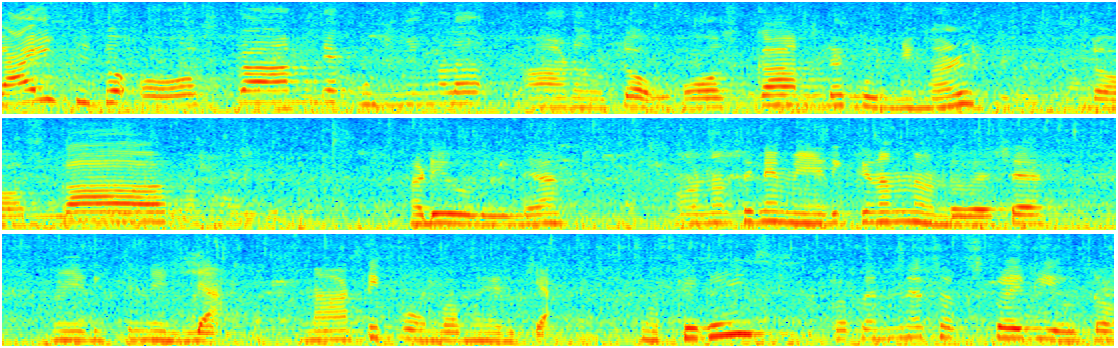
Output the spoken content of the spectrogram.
ഗൈസ് ഇത് ഓസ്കാറിന്റെ കുഞ്ഞുങ്ങൾ ആണ് കേട്ടോ. ഓസ്കാറിന്റെ കുഞ്ഞുങ്ങൾ. ഓസ്കാർ അടിപൊളിയില്ല? ഓണത്തിന് മേടിക്കണം എന്നുണ്ട് പക്ഷെ മേടിക്കുന്നില്ല. നാട്ടിൽ പോകുമ്പോൾ മേടിക്കാം. ഓക്കെ ഗൈസ് ഇപ്പോൾ തന്നെ സബ്സ്ക്രൈബ് ചെയ്യൂ കേട്ടോ.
